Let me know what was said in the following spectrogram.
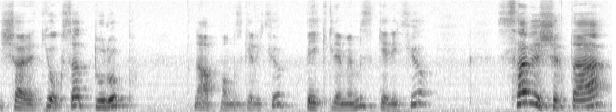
işaret yoksa durup ne yapmamız gerekiyor? Beklememiz gerekiyor. Sarı ışıkta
